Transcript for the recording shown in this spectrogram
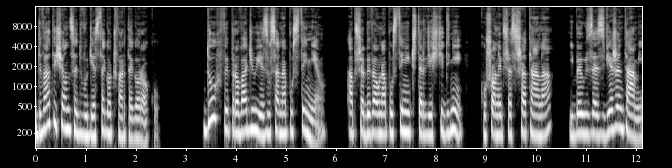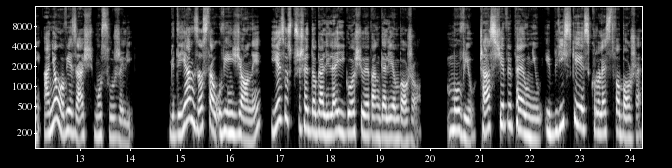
2024 roku. Duch wyprowadził Jezusa na pustynię, a przebywał na pustyni 40 dni, kuszony przez szatana i był ze zwierzętami, aniołowie zaś mu służyli. Gdy Jan został uwięziony, Jezus przyszedł do Galilei i głosił Ewangelię Bożą. Mówił, czas się wypełnił i bliskie jest Królestwo Boże.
